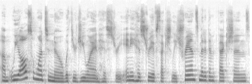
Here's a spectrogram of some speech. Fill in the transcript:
Um, we also want to know with your GYN history, any history of sexually transmitted infections,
